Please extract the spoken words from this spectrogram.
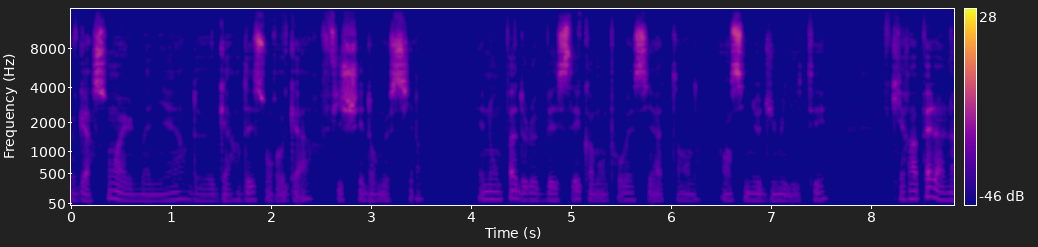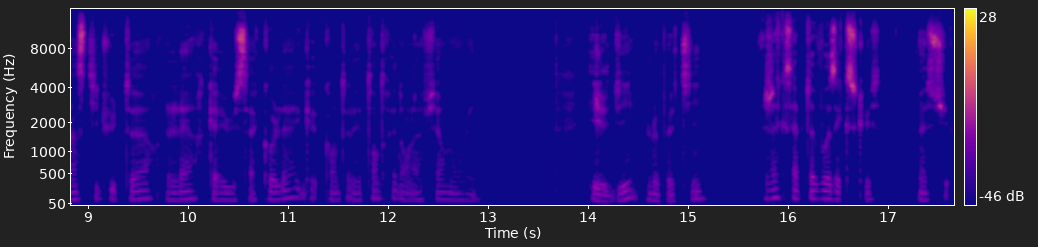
Le garçon a une manière de garder son regard fiché dans le sien, et non pas de le baisser comme on pourrait s'y attendre, en signe d'humilité, qui rappelle à l'instituteur l'air qu'a eu sa collègue quand elle est entrée dans l'infirmerie. Il dit, le petit, J'accepte vos excuses, monsieur.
